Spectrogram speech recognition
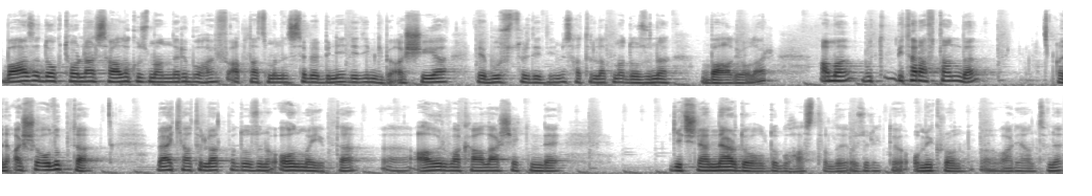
Bazı doktorlar, sağlık uzmanları bu hafif atlatmanın sebebini dediğim gibi aşıya ve booster dediğimiz hatırlatma dozuna bağlıyorlar. Ama bu bir taraftan da hani aşı olup da belki hatırlatma dozunu olmayıp da e, ağır vakalar şeklinde geçirenler de oldu bu hastalığı. Özellikle omikron e, varyantını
